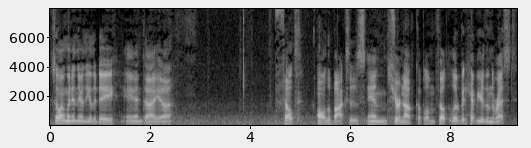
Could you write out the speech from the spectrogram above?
So I went in there the other day, and I uh, felt all the boxes, and sure enough, a couple of them felt a little bit heavier than the rest.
